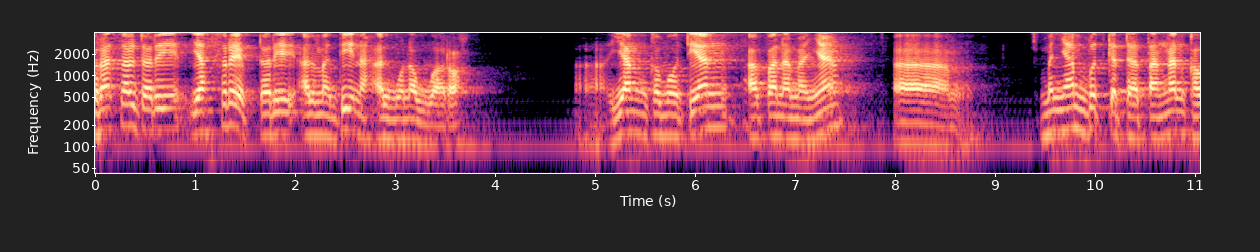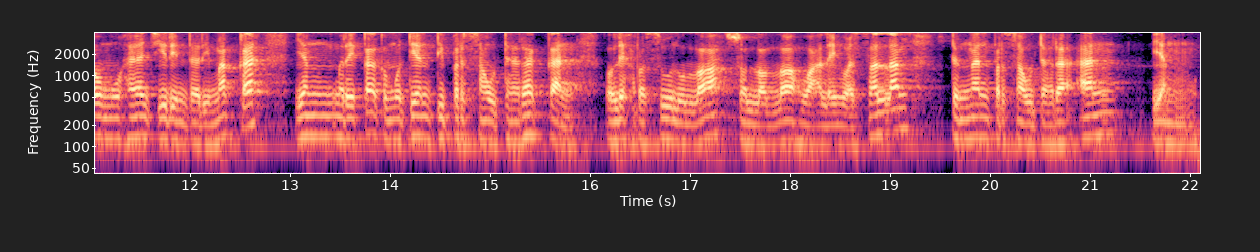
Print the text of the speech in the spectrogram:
berasal dari Yathrib, dari Al-Madinah Al-Munawwarah Ah, yang kemudian apa namanya uh, menyambut kedatangan kaum muhajirin dari Makkah yang mereka kemudian dipersaudarakan oleh Rasulullah Shallallahu Alaihi Wasallam dengan persaudaraan yang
